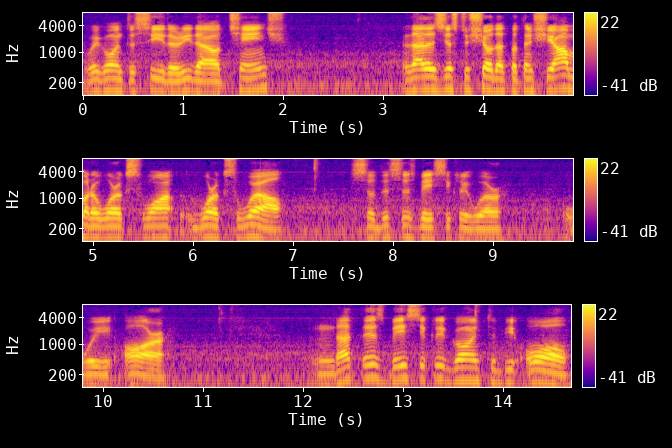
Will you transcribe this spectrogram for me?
we're going to see the readout change. And that is just to show that potentiometer works works well. So this is basically where we are. And that is basically going to be all.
